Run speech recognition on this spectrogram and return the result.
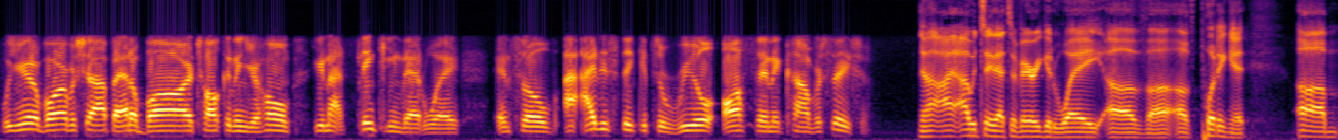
When you're in a barber shop, at a bar, talking in your home, you're not thinking that way. And so I, I just think it's a real authentic conversation. No, I, I, would say that's a very good way of uh, of putting it. Um,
